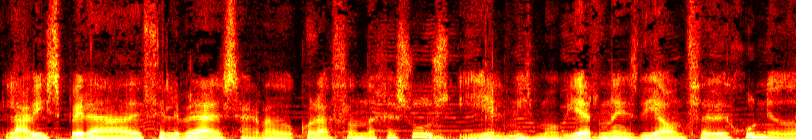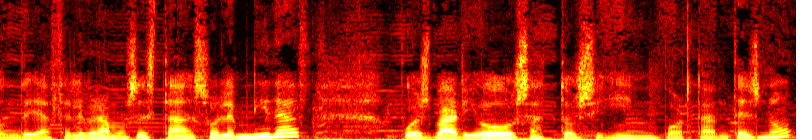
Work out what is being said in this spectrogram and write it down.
la víspera de celebrar el Sagrado Corazón de Jesús y el mismo viernes, día 11 de junio, donde ya celebramos esta solemnidad, pues varios actos importantes, ¿no?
